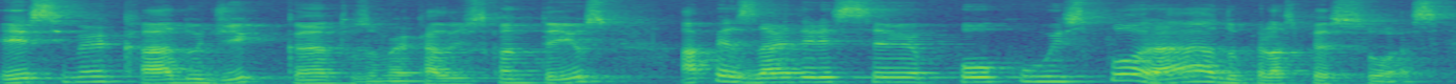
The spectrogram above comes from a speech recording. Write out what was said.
esse mercado de cantos, o mercado de escanteios, apesar dele ser pouco explorado pelas pessoas.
